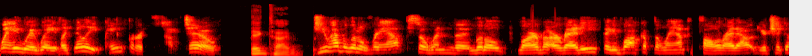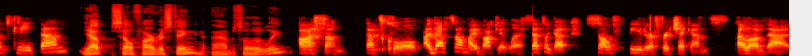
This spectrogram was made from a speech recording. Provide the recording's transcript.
way, way, way. Like they'll eat paper and stuff too. Big time. Do you have a little ramp so when the little larvae are ready, they walk up the lamp and fall right out and your chickens can eat them? Yep. Self harvesting. Absolutely. Awesome. That's cool. Uh, that's on my bucket list. That's like a self feeder for chickens. I love that.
